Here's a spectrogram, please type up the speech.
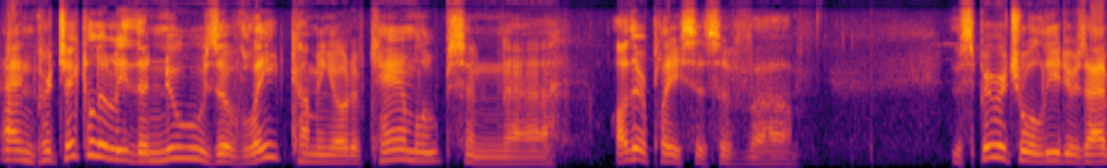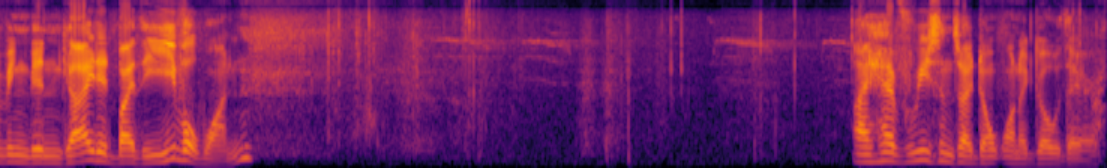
and particularly the news of late coming out of Kamloops and uh, other places of uh, the spiritual leaders having been guided by the evil one, I have reasons I don't want to go there.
